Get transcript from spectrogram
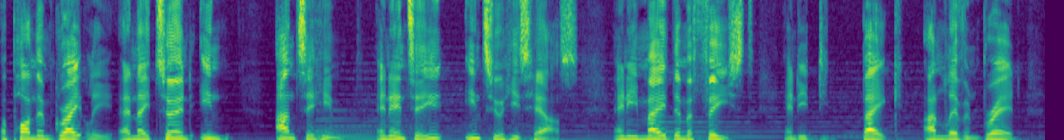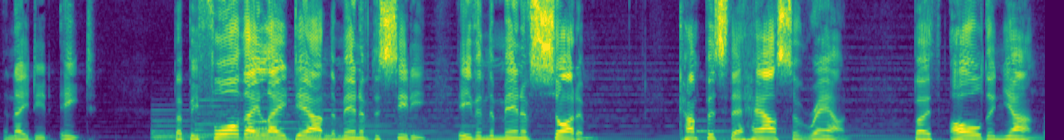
upon them greatly, and they turned in unto him and entered into his house. And he made them a feast, and he did bake unleavened bread, and they did eat. But before they lay down, the men of the city, even the men of Sodom, compassed the house around, both old and young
